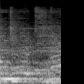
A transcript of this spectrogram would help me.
One more time.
